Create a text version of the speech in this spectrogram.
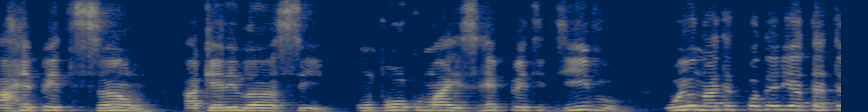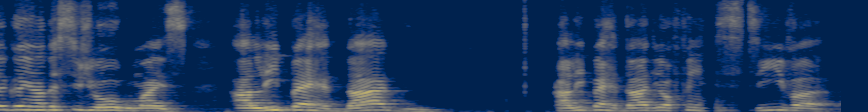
a repetição, aquele lance um pouco mais repetitivo, o United poderia até ter ganhado esse jogo, mas a liberdade, a liberdade ofensiva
